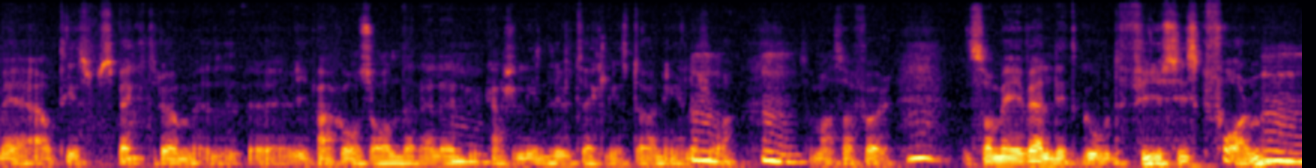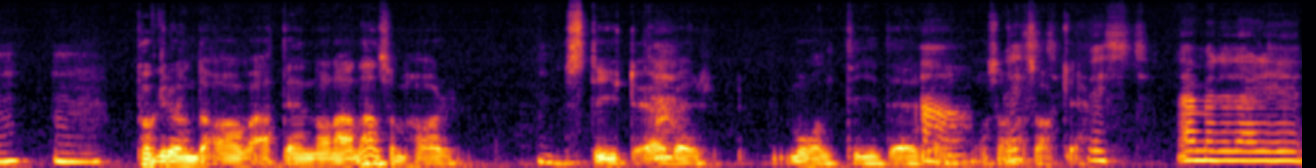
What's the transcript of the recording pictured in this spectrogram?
med autismspektrum eh, i pensionsåldern eller kanske lindrig utvecklingsstörning eller så, som man sa förr, som är i väldigt god fysisk form på grund av att det är någon annan som har styrt över måltider och, och sådana visst, saker. Visst. Nej, men det, där är,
